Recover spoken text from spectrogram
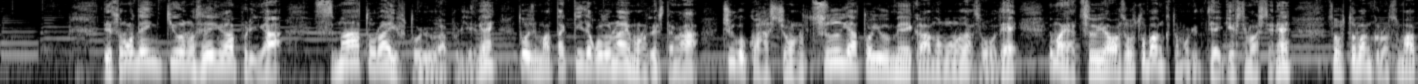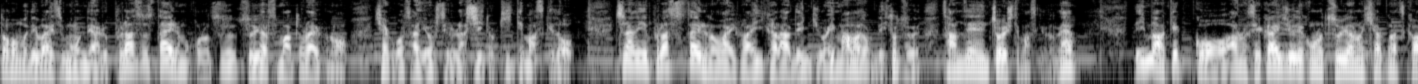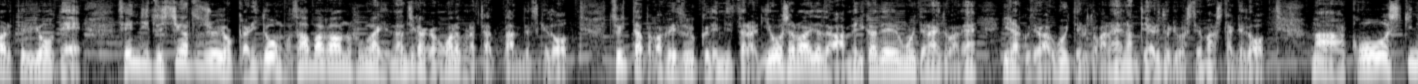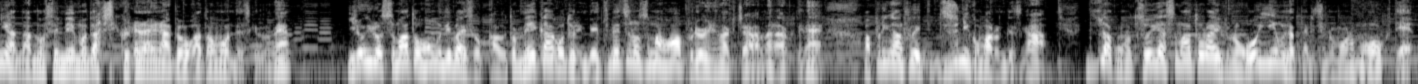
で、その電球の制御アプリがスマートライフというアプリでね、当時全く聞いたことないものでしたが、中国発祥の通夜というメーカーのものだそうで、今や通夜はソフトバンクとも提携してましてね、ソフトバンクのスマートホームデバイス部門であるプラススタイルもこの通夜スマートライフの規格を採用してるらしいと聞いてますけど、ちなみにプラススタイルの Wi-Fi から電球は今 Amazon で1つ3000円ちょいしてますけどね。今は結構あの世界中でこの通夜の規格が使われているようで先日7月14日にどうもサーバー側の不具合で何時間か動かなくなっちゃったんですけどツイッターとかフェイスブックで見てたら利用者の間ではアメリカで動いてないとかねイラクでは動いてるとかねなんてやり取りをしてましたけどまあ公式には何の声明も出してくれないのはどうかと思うんですけどね。いろいろスマートフォームデバイスを買うとメーカーごとに別々のスマホアプリを入れなくちゃならなくてね、アプリが増えて実に困るんですが、実はこの通夜スマートライフの OEM だったりするものも多くて、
